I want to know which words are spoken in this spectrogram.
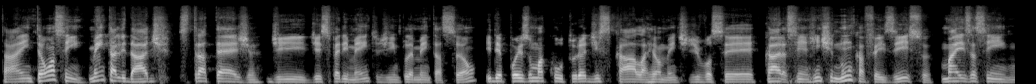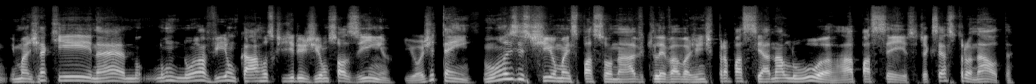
tá? Então, assim, mentalidade, estratégia de, de experimento, de implementação e depois uma cultura de escala realmente de você, cara, assim, a gente nunca fez isso, mas assim, imagina que, né, não, não haviam carros que dirigiam sozinho. E hoje tem. Não existia uma espaçonave que levava levava a gente para passear na Lua, a passeio. Você tinha que ser astronauta.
